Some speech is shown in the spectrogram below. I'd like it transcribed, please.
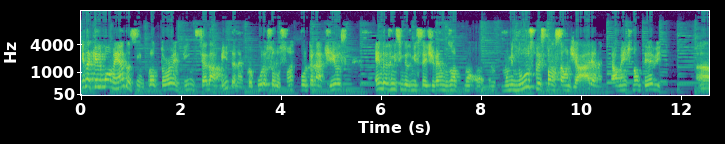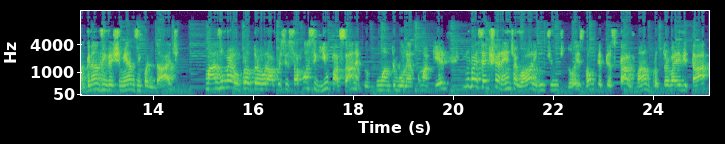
E naquele momento, assim, o produtor, enfim, se adapta, né? Procura soluções alternativas. Em 2005, 2006 tivemos uma, uma, uma minúscula expansão diária, né? realmente não teve ah, grandes investimentos em qualidade. Mas o, meu, o, produtor rural por si só conseguiu passar né, por um ano turbulento como aquele e não vai ser diferente agora em 2022. Vamos ter preço caro? Vamos. O produtor vai evitar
